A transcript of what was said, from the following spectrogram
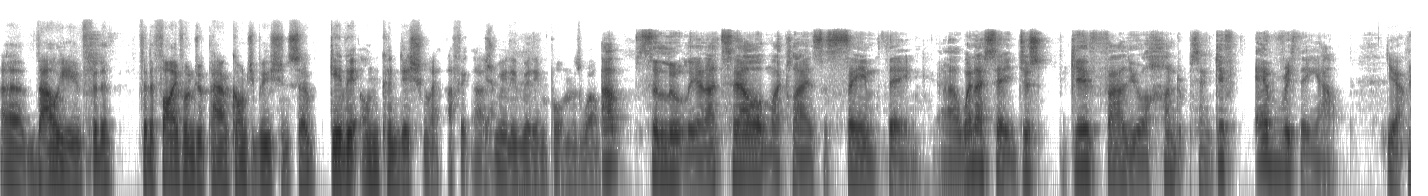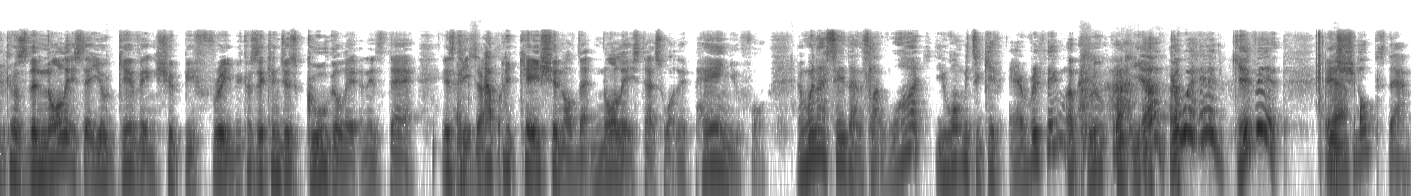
uh, value for the for the 500 pound contribution so give it unconditionally. I think that's yeah. really really important as well. Absolutely and i tell my clients the same thing. Uh, when i say just give value 100% give everything out. Yeah. Because the knowledge that you're giving should be free because they can just google it and it's there. It's the exactly. application of that knowledge that's what they're paying you for. And when i say that it's like what? You want me to give everything? My blueprint? Yeah go ahead give it. It yeah. shocks them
